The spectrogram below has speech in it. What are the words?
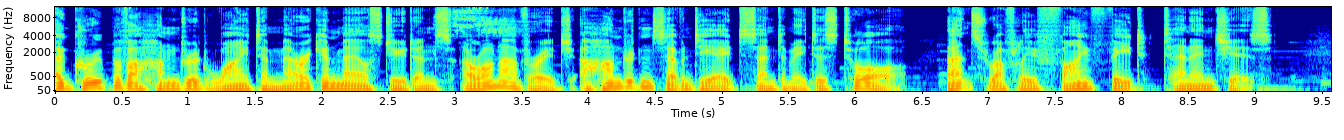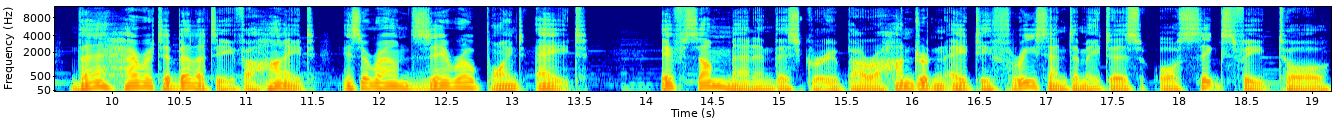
A group of 100 white American male students are on average 178 centimeters tall. That's roughly 5 feet 10 inches. Their heritability for height is around 0.8. If some men in this group are 183 centimeters or 6 feet tall,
